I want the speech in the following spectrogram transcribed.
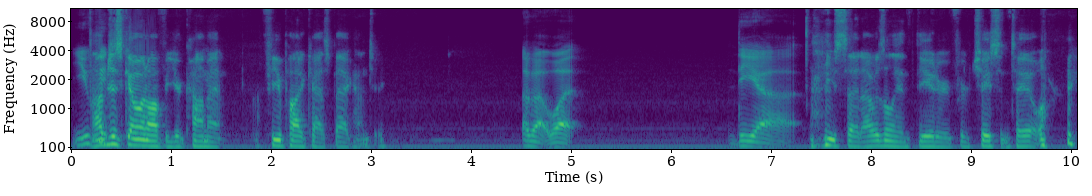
you. I'm could- just going off of your comment a few podcasts back, Hunter. about what? The uh, You said I was only in theater for Chase and Tail.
